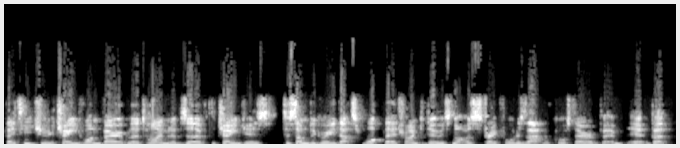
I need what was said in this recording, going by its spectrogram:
they teach you to change one variable at a time and observe the changes. To some degree, that's what they're trying to do. It's not as straightforward as that. And of course, there are, but, but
